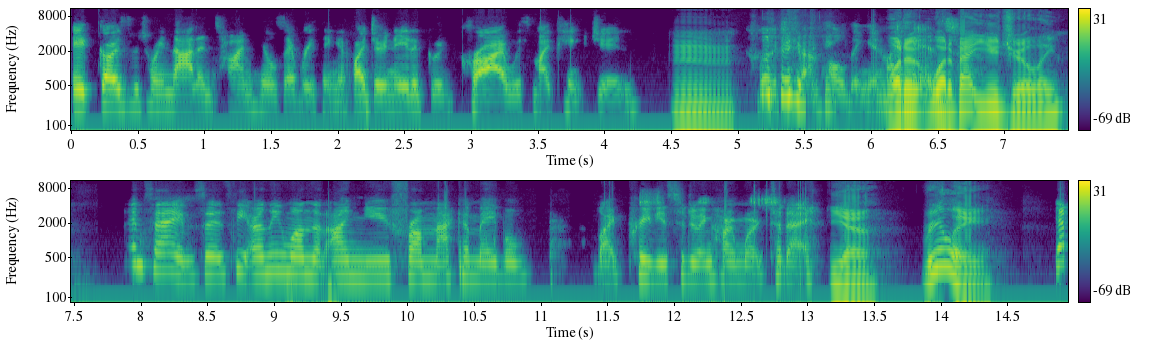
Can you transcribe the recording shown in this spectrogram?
it goes between that and time heals everything. If I do need a good cry with my pink gin, Mm. which I'm holding in my What a- hand. What about you, Julie? And same. So it's the only one that I knew from Mac and Mabel, like previous to doing homework today. Yeah, really. Yep.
